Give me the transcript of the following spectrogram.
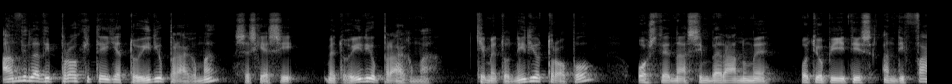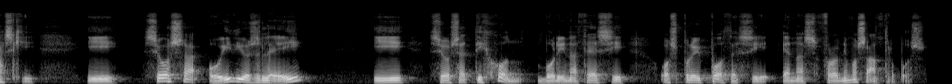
Αν δηλαδή πρόκειται για το ίδιο πράγμα σε σχέση με το ίδιο πράγμα και με τον ίδιο τρόπο, ώστε να συμπεράνουμε ότι ο ποιητής αντιφάσκει ή σε όσα ο ίδιος λέει ή σε όσα τυχόν μπορεί να θέσει ως προϋπόθεση ένας φρόνιμος άνθρωπος.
